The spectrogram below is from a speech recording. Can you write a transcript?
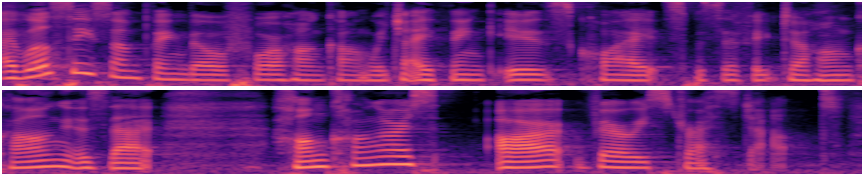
I will say something though for Hong Kong, which I think is quite specific to Hong Kong, is that Hong Kongers are very stressed out.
